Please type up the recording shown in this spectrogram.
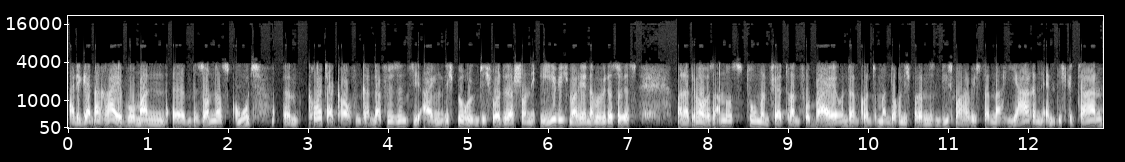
eine Gärtnerei, wo man äh, besonders gut ähm, Kräuter kaufen kann. Dafür sind sie eigentlich berühmt. Ich wollte da schon ewig mal hin, aber wie das so ist. Man hat immer was anderes zu tun, man fährt dran vorbei und dann konnte man doch nicht bremsen. Diesmal habe ich es dann nach Jahren endlich getan.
